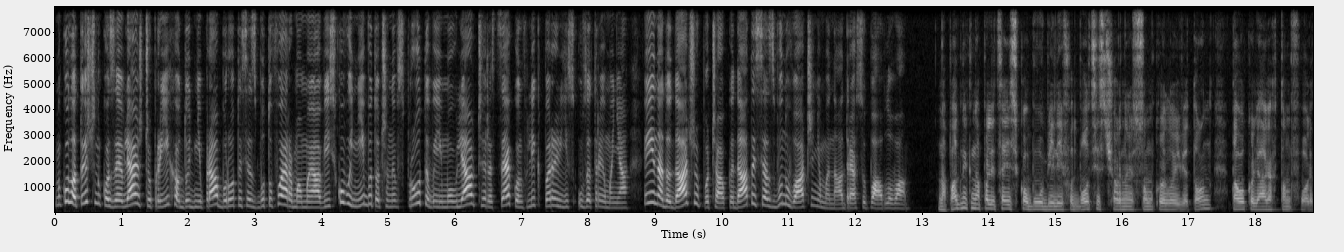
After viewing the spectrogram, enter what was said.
Микола Тищенко заявляє, що приїхав до Дніпра боротися з ботофермами, а військовий нібито чинив спротив і, мовляв, через це конфлікт переріс у затримання. І на додачу почав кидатися звинуваченнями на адресу Павлова. Нападник на поліцейського був у білій футболці з чорною сумкою Louis Vuitton та окулярах Tom Ford.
